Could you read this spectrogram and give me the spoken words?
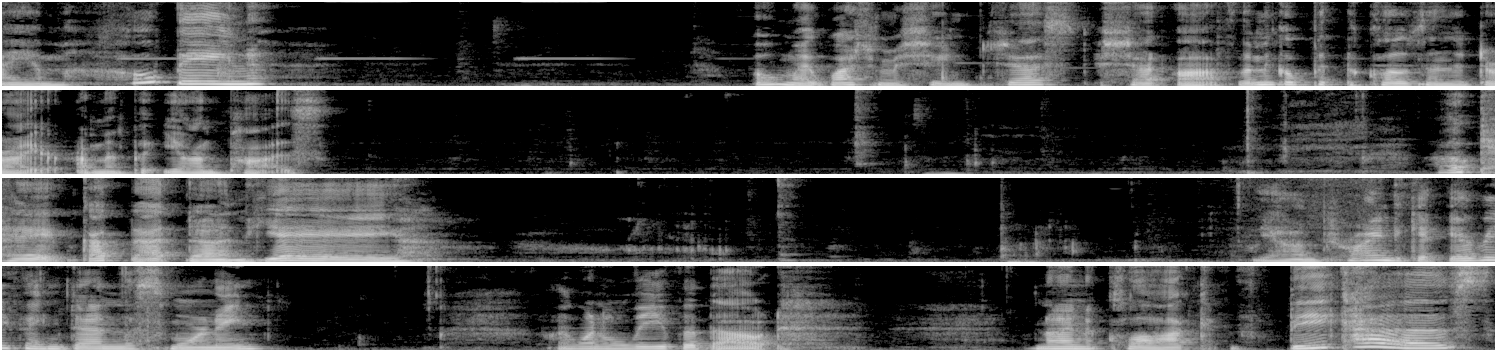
I am hoping. Oh, my washing machine just shut off. Let me go put the clothes in the dryer. I'm going to put you on pause. Okay, got that done. Yay. Yeah, I'm trying to get everything done this morning. I want to leave about 9 o'clock because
